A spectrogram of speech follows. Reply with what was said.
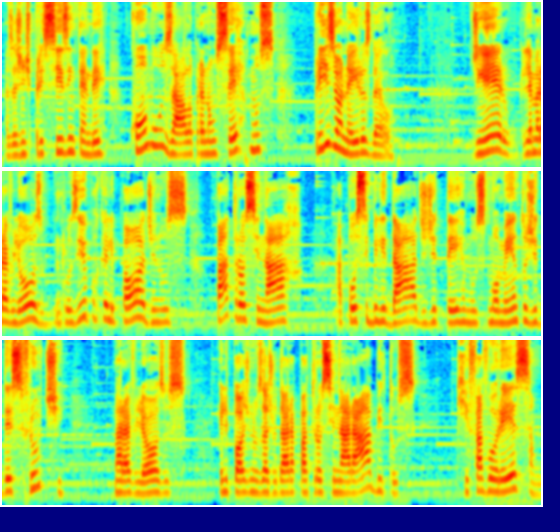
mas a gente precisa entender como usá-la para não sermos prisioneiros dela. Dinheiro, ele é maravilhoso, inclusive porque ele pode nos patrocinar a possibilidade de termos momentos de desfrute maravilhosos. Ele pode nos ajudar a patrocinar hábitos que favoreçam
